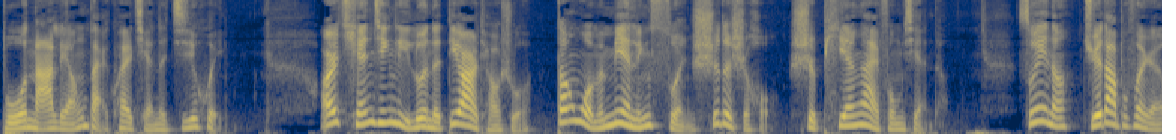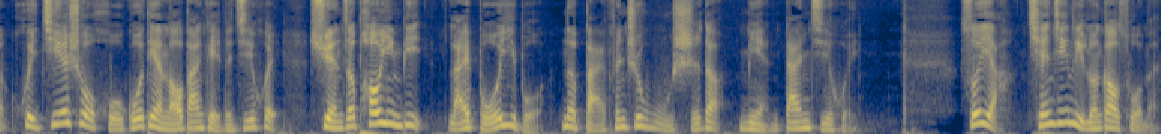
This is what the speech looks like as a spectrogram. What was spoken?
博拿两百块钱的机会。而前景理论的第二条说，当我们面临损失的时候，是偏爱风险的，所以呢，绝大部分人会接受火锅店老板给的机会，选择抛硬币来搏一搏那百分之五十的免单机会。所以啊，前景理论告诉我们，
